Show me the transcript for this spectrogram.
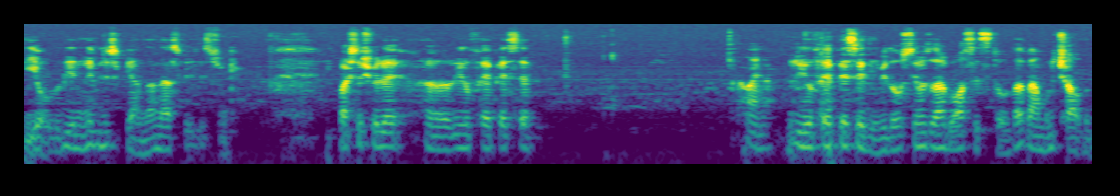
iyi oldu denilebilir. Bir yandan ders vereceğiz çünkü. İlk başta şöyle e, Real FPS Aynen. Real FPS diye bir dosyamız var bu Asset Store'da. Ben bunu çaldım.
